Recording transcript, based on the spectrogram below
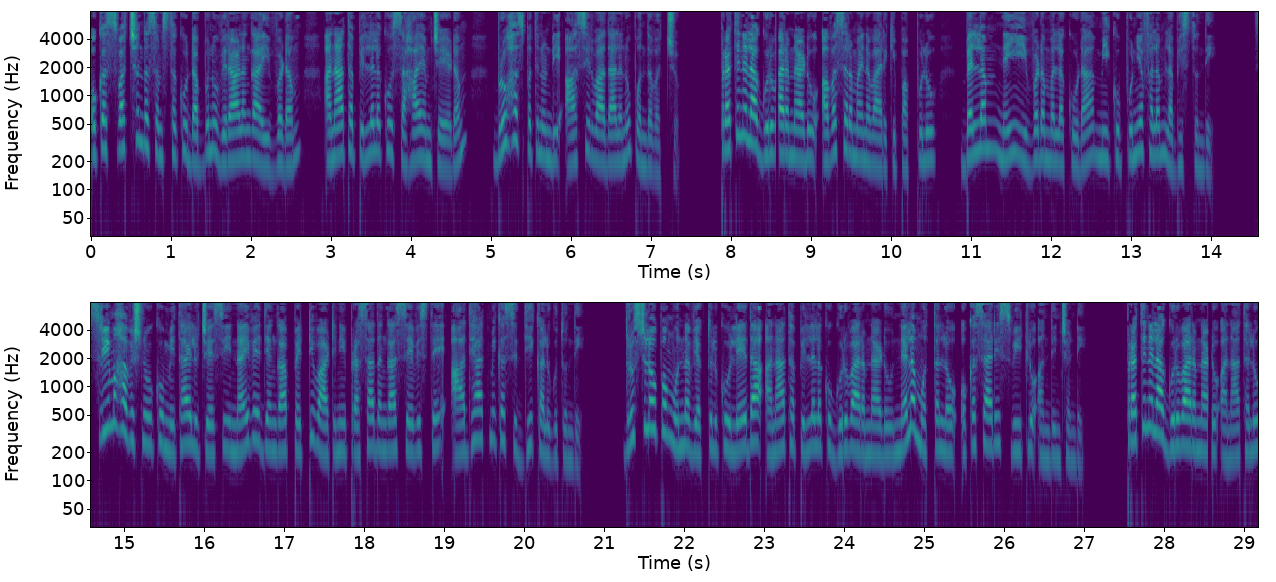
ఒక స్వచ్ఛంద సంస్థకు డబ్బును విరాళంగా ఇవ్వడం అనాథ పిల్లలకు సహాయం చేయడం బృహస్పతి నుండి ఆశీర్వాదాలను పొందవచ్చు. ప్రతినెలా గురువారం నాడు అవసరమైన వారికి పప్పులు బెల్లం నెయ్యి ఇవ్వడం వల్ల కూడా మీకు పుణ్యఫలం లభిస్తుంది. శ్రీమహావిష్ణువుకు మిఠాయిలు చేసి నైవేద్యంగా పెట్టి వాటిని ప్రసాదంగా సేవిస్తే ఆధ్యాత్మిక సిద్ధి కలుగుతుంది. దృష్టిలోపం ఉన్న వ్యక్తులకు లేదా అనాథ పిల్లలకు గురువారం నాడు నెల మొత్తంలో ఒకసారి స్వీట్లు అందించండి. ప్రతినెలా గురువారం నాడు అనాథలు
